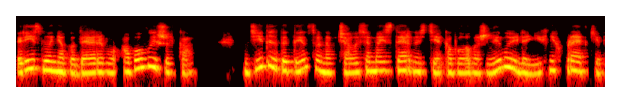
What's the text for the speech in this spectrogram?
різьблення по дереву або вишивка. Діти з дитинства навчалися майстерності, яка була важливою для їхніх предків.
